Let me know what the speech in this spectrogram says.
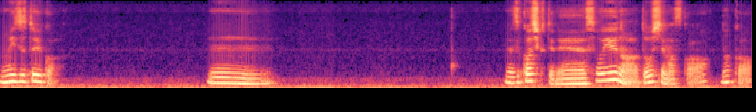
ノイズというか、うーん、難しくてねそういうのはどうしてますか？なんか。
